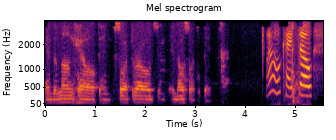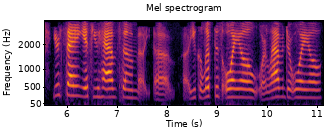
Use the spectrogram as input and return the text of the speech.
and the lung health and sore throats and, and those sorts of things. Oh, okay. So you're saying if you have some uh, uh, eucalyptus oil or lavender oil,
